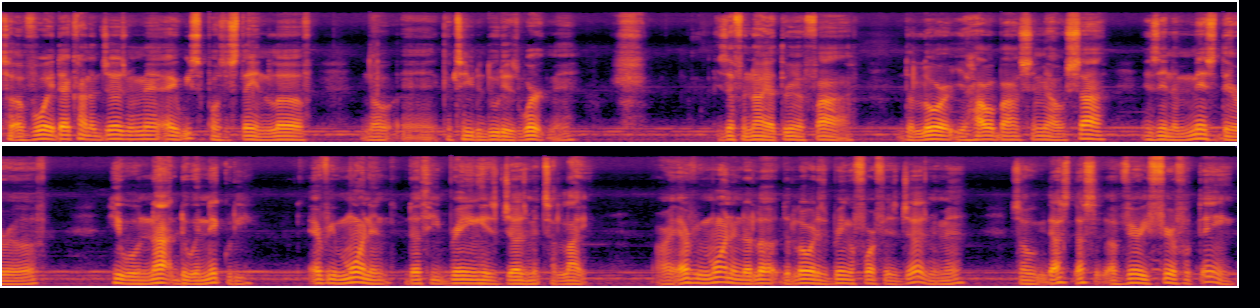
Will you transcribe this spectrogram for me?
to avoid that kind of judgment, man, hey, we supposed to stay in love, you know, and continue to do this work, man. Zephaniah 3 and 5. The Lord Yahweh Shah is in the midst thereof. He will not do iniquity. Every morning doth he bring his judgment to light. All right, every morning the Lord, the Lord is bringing forth his judgment, man. So that's that's a very fearful thing.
